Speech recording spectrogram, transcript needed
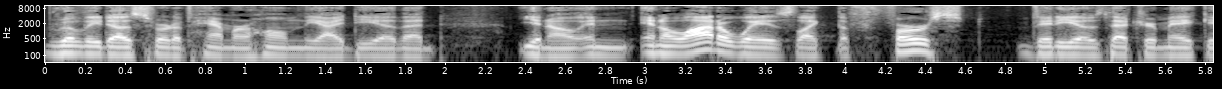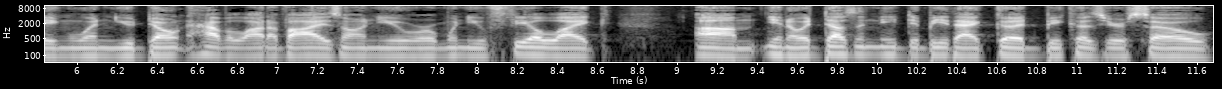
really does sort of hammer home the idea that you know, in in a lot of ways, like the first videos that you're making when you don't have a lot of eyes on you or when you feel like um, you know it doesn't need to be that good because you're so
